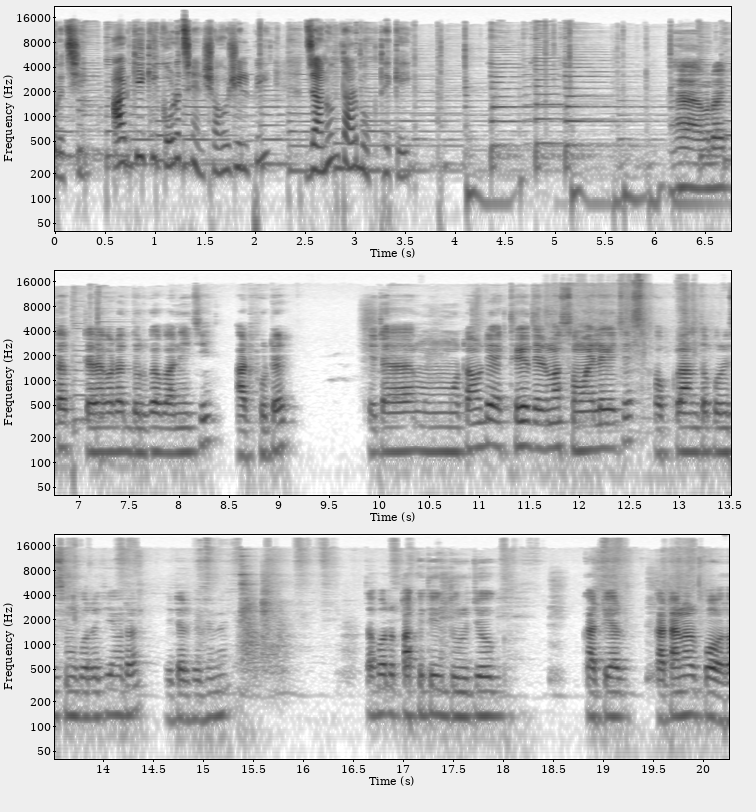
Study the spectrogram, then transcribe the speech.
করেছি। আর কি কি করেছেন সহশিল্পী জানুন তার মুখ থেকেই। হ্যাঁ আমরা একটা টেরাকোটার দুর্গা বানিয়েছি আট ফুটের। এটা মোটামুটি এক থেকে দেড় মাস সময় লেগেছে অক্লান্ত পরিশ্রম করেছি আমরা এটার পেছনে। তারপর প্রাকৃতিক দুর্যোগ কাটিয়ার কাটানোর পর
